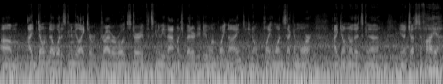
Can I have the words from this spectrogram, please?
Um, I don't know what it's going to be like to drive a Roadster, if it's going to be that much better to do 1.9, you know, 0.1 second more. I don't know that it's going to, you know, justify a,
